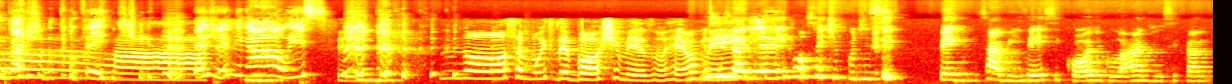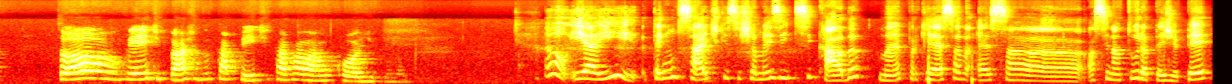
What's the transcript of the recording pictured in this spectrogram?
embaixo do tapete. Ah! É genial isso! Sim. Nossa, muito deboche mesmo, realmente. Não precisaria nem você, tipo, de se sabe, ver esse código lá, de cifrar. Só ver debaixo do tapete tava lá o código. Né? Não, e aí tem um site que se chama Exitcicada, né? Porque essa, essa assinatura PGP,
